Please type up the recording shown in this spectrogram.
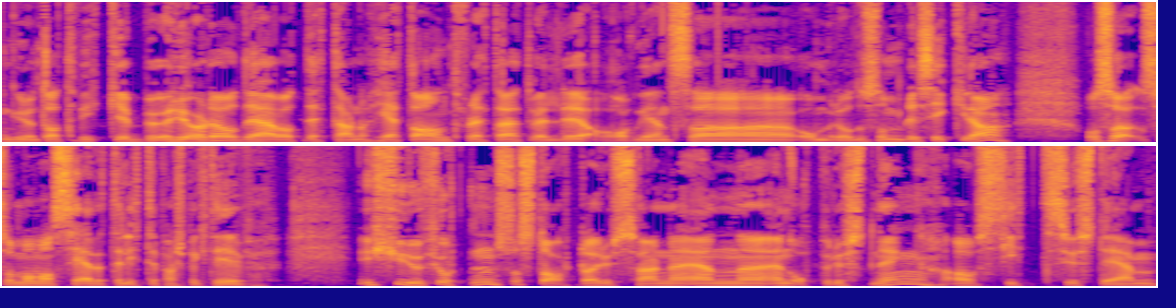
en grunn til at vi ikke bør gjøre det. og det er jo at Dette er noe helt annet. For dette er et veldig avgrensa område som blir sikra. Og så, så, må man se dette litt i perspektiv. I 2014 så starta russerne en, en opprustning av sitt system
